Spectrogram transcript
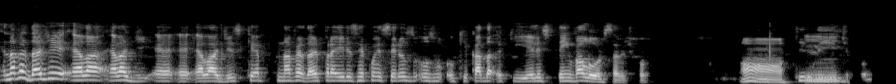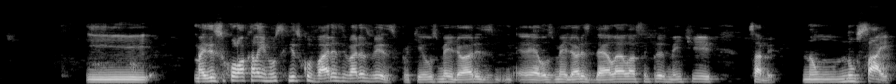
Na verdade, ela, ela, é, é, ela diz que é, na verdade, para eles reconhecerem os, os- o que cada. que eles têm valor, sabe? Tipo. Oh, que E, lindo. tipo, e. Mas isso coloca ela em ris- risco várias e várias vezes, porque os melhores, é, os melhores dela, ela simplesmente, sabe, não, não sai.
